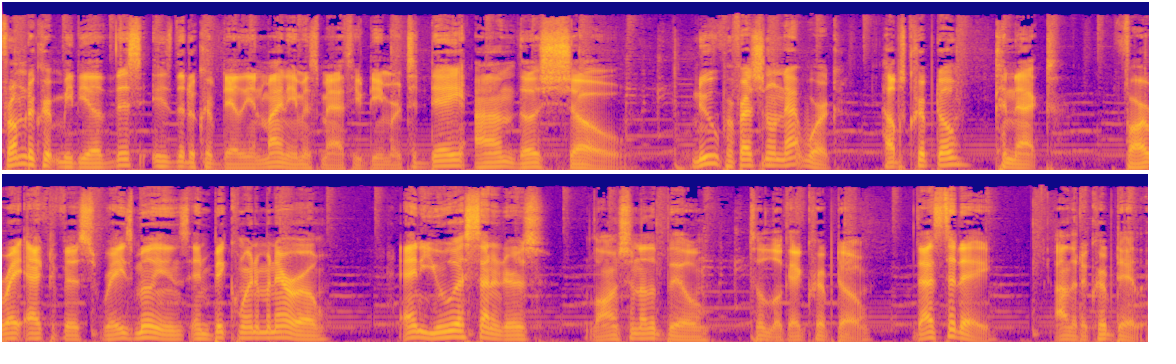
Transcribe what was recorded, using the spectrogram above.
From Decrypt Media, this is the Decrypt Daily, and my name is Matthew Diemer. Today on the show, new professional network helps crypto connect. Far right activists raise millions in Bitcoin and Monero, and U.S. senators launch another bill to look at crypto. That's today on the Decrypt Daily.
